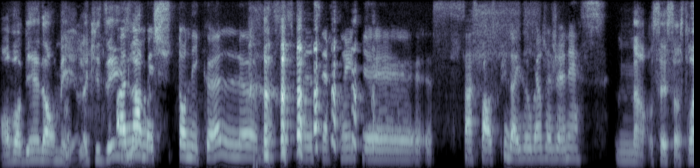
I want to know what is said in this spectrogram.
on va bien dormir, là, qui disent, Ah là. non, mais je suis ton école, là. Moi, c'est certain que ça se passe plus dans les auberges de jeunesse. Non, c'est ça. trop-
